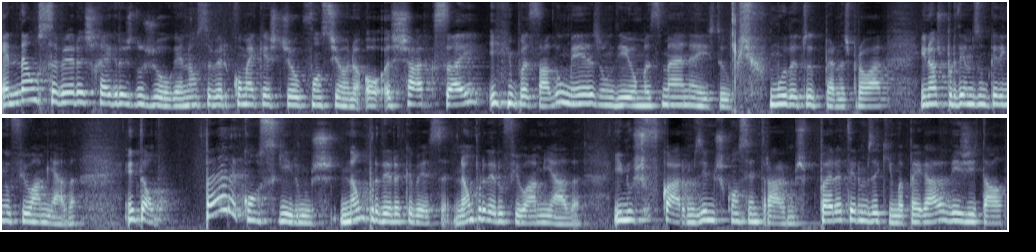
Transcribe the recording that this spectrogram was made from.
é não saber as regras do jogo, é não saber como é que este jogo funciona, ou achar que sei e passado um mês, um dia, uma semana, isto muda tudo de pernas para o ar e nós perdemos um bocadinho o fio à meada. Então, para conseguirmos não perder a cabeça, não perder o fio à meada e nos focarmos e nos concentrarmos para termos aqui uma pegada digital,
